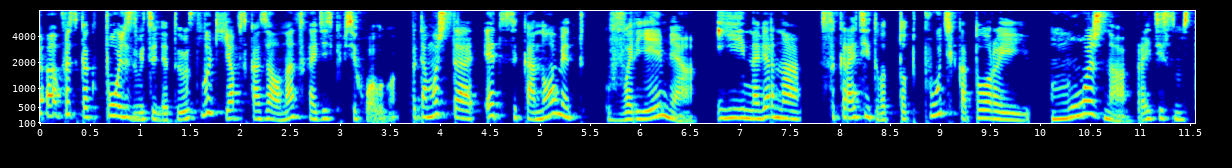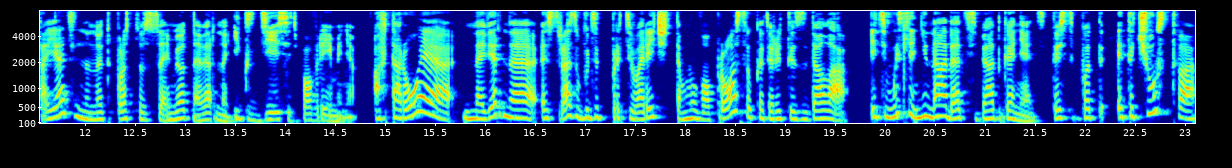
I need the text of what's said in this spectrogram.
а просто как пользователь этой услуги, я бы сказала, надо сходить к психологу. Потому что это сэкономит время и, наверное, сократит вот тот путь, который можно пройти самостоятельно, но это просто займет, наверное, x10 по времени. А второе, наверное, сразу будет противоречить тому вопросу, который ты задала эти мысли не надо от себя отгонять. То есть вот это чувство,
